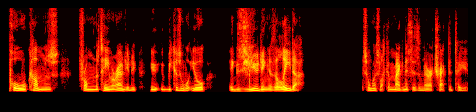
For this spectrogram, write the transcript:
pull comes from the team around you. you because of what you're exuding as a leader it's almost like a magnetism. They're attracted to you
